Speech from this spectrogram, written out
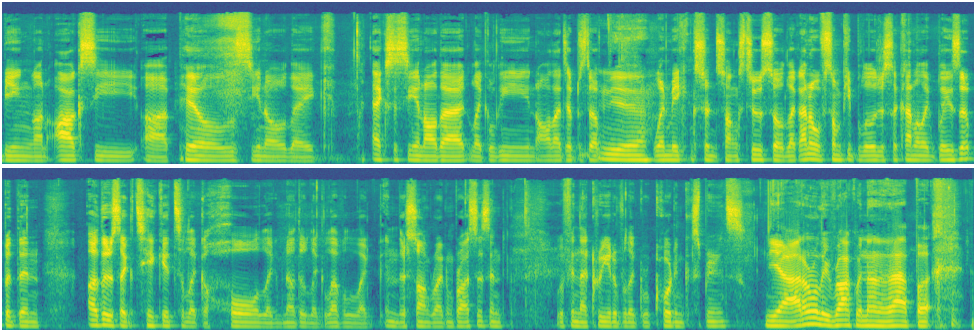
being on oxy uh pills you know like ecstasy and all that like lean all that type of stuff Yeah. when making certain songs too so like i know some people will just like kind of like blaze up but then others like take it to like a whole like another like level like in their songwriting process and within that creative like recording experience Yeah, I don't really rock with none of that, but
